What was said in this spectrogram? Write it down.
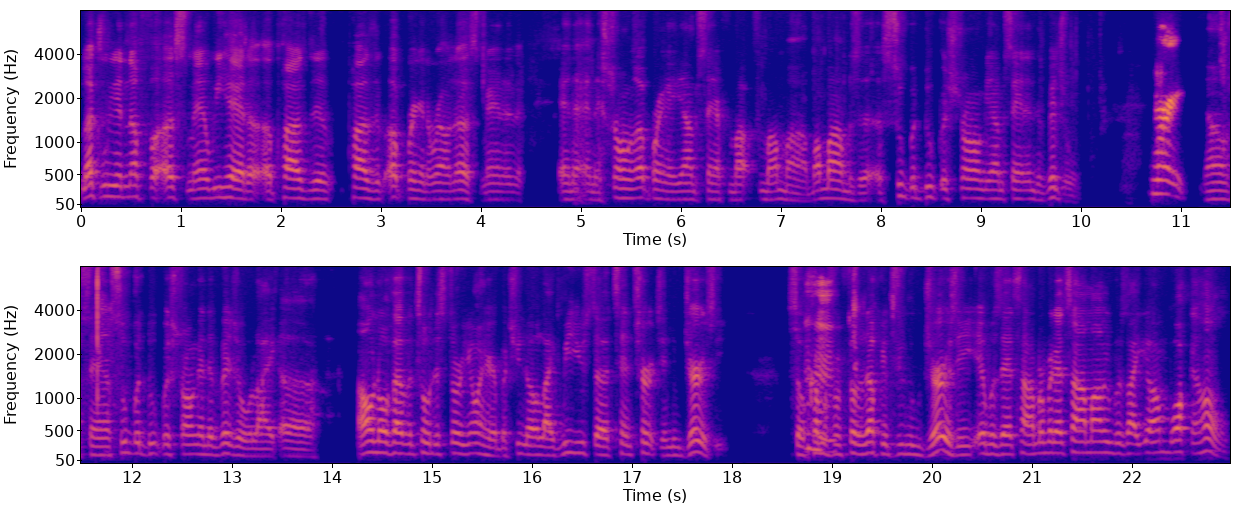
luckily enough for us, man, we had a, a positive, positive upbringing around us, man, and and a, and a strong upbringing, you know what I'm saying, from my from my mom. My mom was a, a super duper strong, you know what I'm saying, individual. Right, You know what I'm saying? Super duper strong individual. Like, uh, I don't know if I ever told this story on here, but you know, like we used to attend church in New Jersey. So coming Mhm. from Philadelphia to New Jersey, it was that time. Remember that time mommy was like, yo, I'm walking home.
